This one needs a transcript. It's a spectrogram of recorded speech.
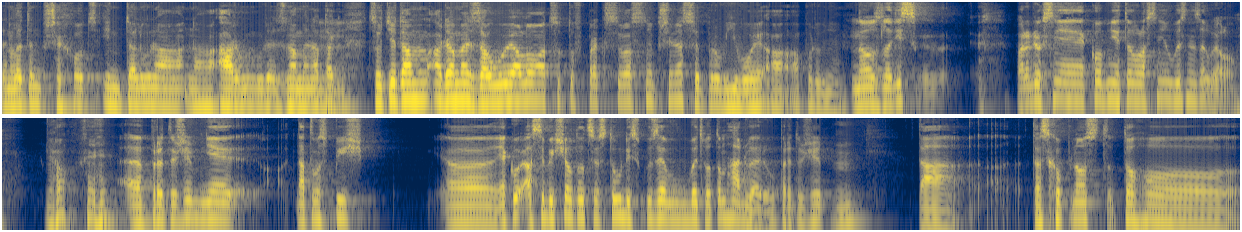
tenhle ten přechod z Intelu na, na ARM bude znamenat. Mm-hmm. Tak co tě tam, Adame, zaujalo a co to v praxi vlastně přinese pro vývoj a, a podobně? No z hlediska, paradoxně jako mě to vlastně vůbec nezaujalo. Jo? Eh, protože mě na tom spíš eh, jako asi bych šel tou cestou diskuze vůbec o tom hardwareu, protože hmm. ta, ta schopnost toho,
